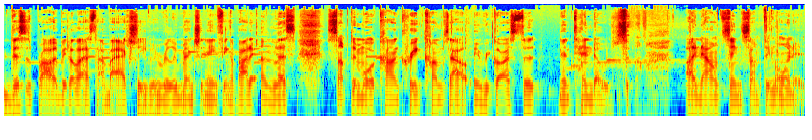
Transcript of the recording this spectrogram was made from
this is probably be the last time I actually even really mention anything about it, unless something more concrete comes out in regards to Nintendo's announcing something on it.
